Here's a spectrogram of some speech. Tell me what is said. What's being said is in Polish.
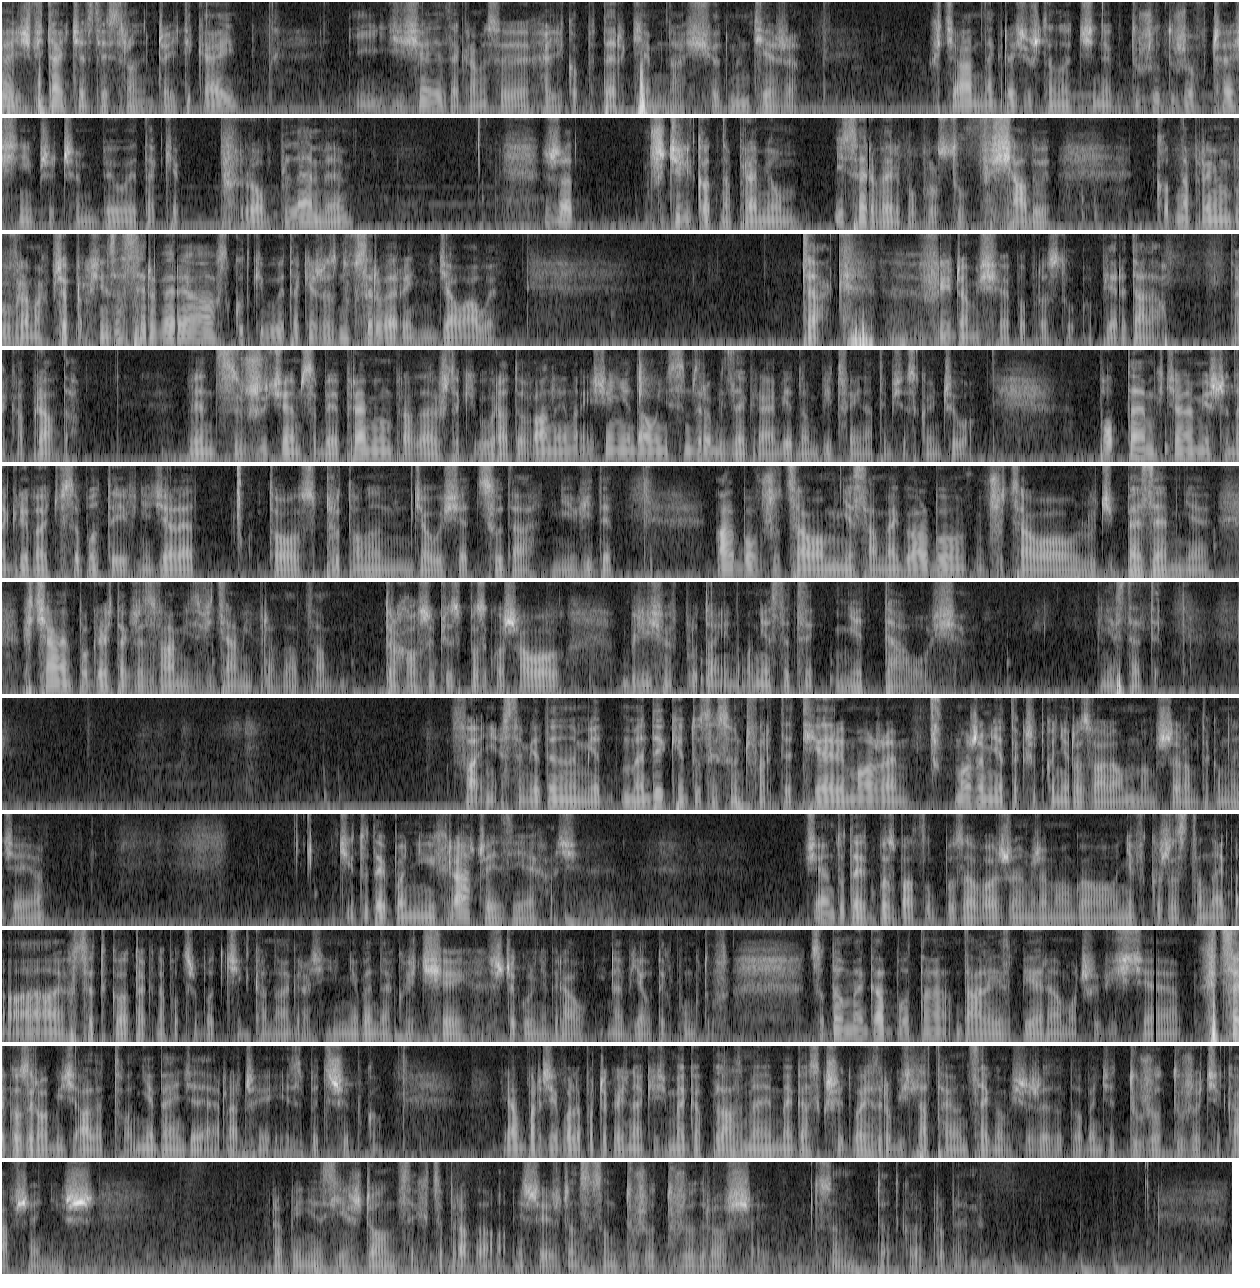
Cześć, witajcie z tej strony JTK i dzisiaj zagramy sobie helikopterkiem na siódmym tierze. Chciałem nagrać już ten odcinek dużo, dużo wcześniej, przy czym były takie problemy, że wrzucili kod na premium i serwery po prostu wysiadły. Kod na premium był w ramach przeprosin za serwery, a skutki były takie, że znów serwery nie działały. Tak, Freejam się po prostu opierdala. Taka prawda. Więc rzuciłem sobie premium, prawda, już taki uradowany, no i się nie dało nic z tym zrobić, zagrałem jedną bitwę i na tym się skończyło. Potem chciałem jeszcze nagrywać w sobotę i w niedzielę, to z Plutonem działy się cuda niewidy. Albo wrzucało mnie samego, albo wrzucało ludzi beze mnie. Chciałem pograć także z wami, z widzami, prawda, tam trochę osób się pozgłaszało, byliśmy w Plutonie, no niestety nie dało się. Niestety. Fajnie, jestem jedynym jed medykiem, tutaj są czwarte tiery, może, może mnie tak szybko nie rozwalą, mam szczerą taką nadzieję. Ci tutaj po nich raczej zjechać. Wziąłem tutaj Buzbatu, bo zauważyłem, że mam go niewykorzystanego, a chcę tylko tak na potrzeby odcinka nagrać i nie będę jakoś dzisiaj szczególnie grał i nabijał tych punktów. Co do Megabota, dalej zbieram oczywiście, chcę go zrobić, ale to nie będzie raczej zbyt szybko. Ja bardziej wolę poczekać na jakieś mega plazmy, mega skrzydła i zrobić latającego. Myślę, że to, to będzie dużo, dużo ciekawsze niż robienie zjeżdżących. Co prawda, jeszcze jeżdżące są dużo, dużo droższe. To są dodatkowe problemy.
